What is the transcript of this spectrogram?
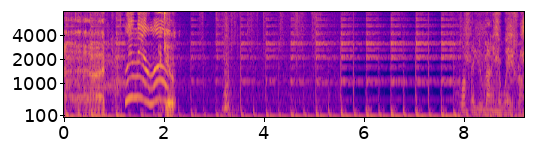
Uh me alone. Thank you. What are you running away from?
